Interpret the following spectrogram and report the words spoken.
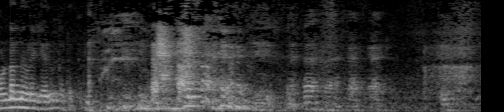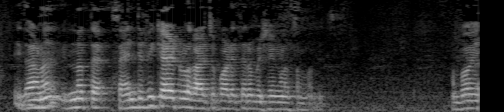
ഉണ്ടെന്ന് തെളിയിക്കാനും പറ്റത്തില്ല. ഇതാണ് ഇന്നത്തെ സയന്റിഫിക് ആയിട്ടുള്ള കാഴ്ചപ്പാട് ഇത്തരം വിഷയങ്ങളെ സംബന്ധിച്ച്. അപ്പോ ഈ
